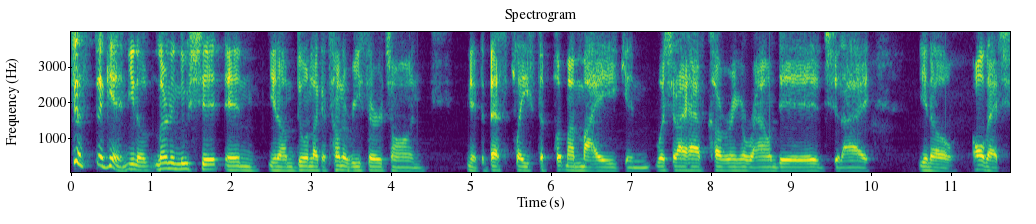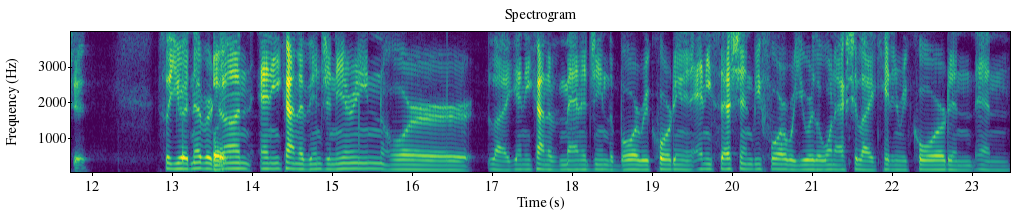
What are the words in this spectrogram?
just again, you know, learning new shit and you know, I'm doing like a ton of research on you know, the best place to put my mic and what should I have covering around it? Should I, you know, all that shit. So you had never But- done any kind of engineering or like any kind of managing the board recording in any session before where you were the one actually like hitting record and and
